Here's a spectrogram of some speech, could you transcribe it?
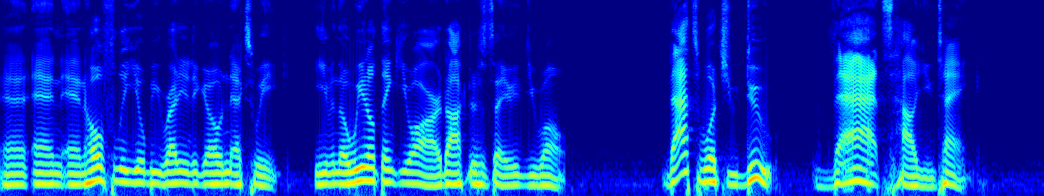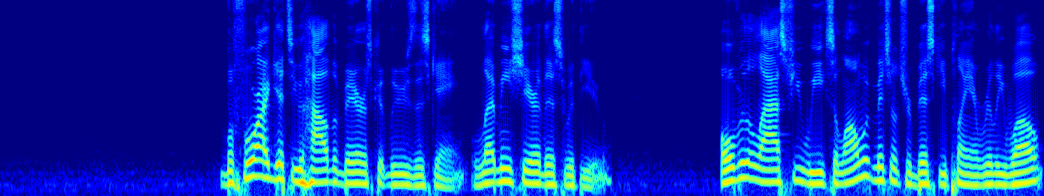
And, and, and hopefully you'll be ready to go next week. Even though we don't think you are, our doctors say you won't. That's what you do. That's how you tank. Before I get to how the Bears could lose this game, let me share this with you. Over the last few weeks, along with Mitchell Trubisky playing really well,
